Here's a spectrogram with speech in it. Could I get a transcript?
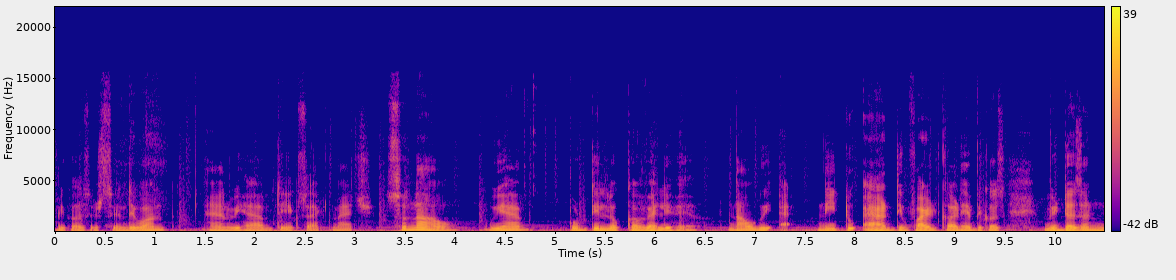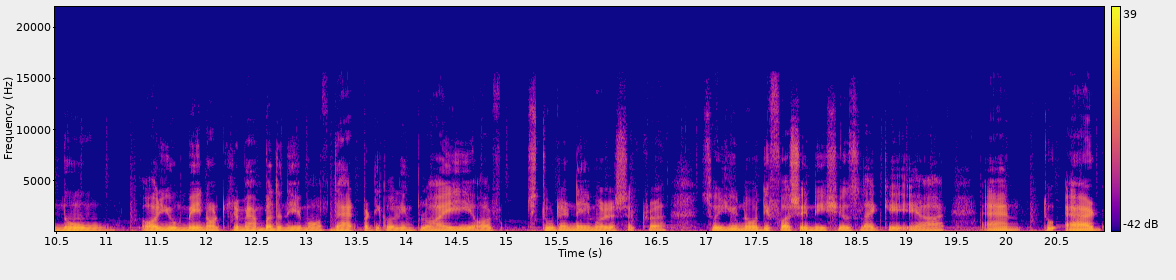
because it's in the one. And we have the exact match. So now we have put the lookup value here. Now we need to add the wildcard here because we doesn't know or you may not remember the name of that particular employee or student name or etc so you know the first initials like KAR and to add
